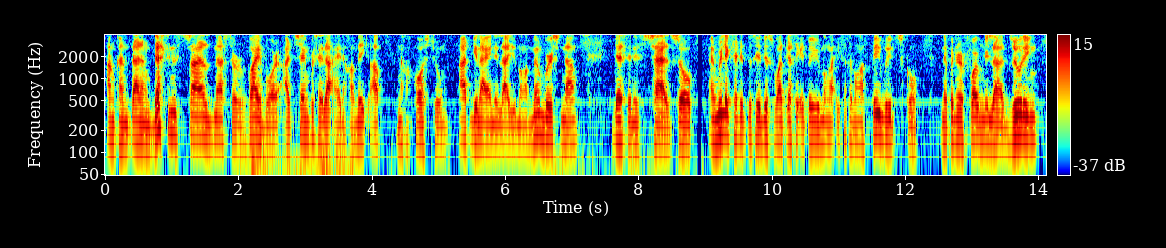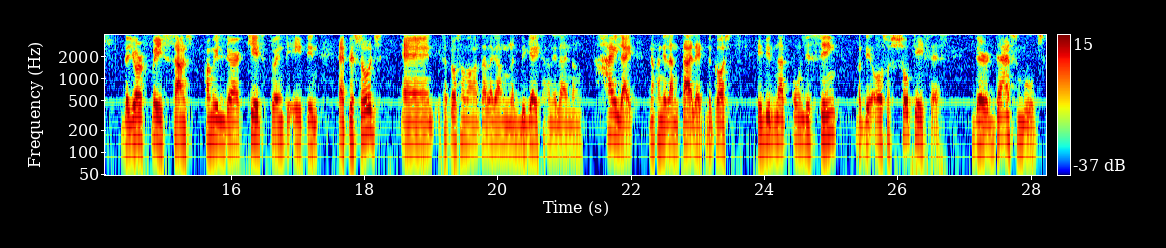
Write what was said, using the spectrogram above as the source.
ang kanta ng Destiny's Child na Survivor at syempre sila ay naka-makeup, naka-costume at ginaya nila yung mga members ng Destiny's Child. So, I'm really excited to see this one kasi ito yung mga isa sa mga favorites ko na pinerform nila during the Your Face Sounds Familiar Kids 2018 episodes and isa to sa mga talagang nagbigay sa kanila ng highlight ng kanilang talent because they did not only sing but they also showcases their dance moves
